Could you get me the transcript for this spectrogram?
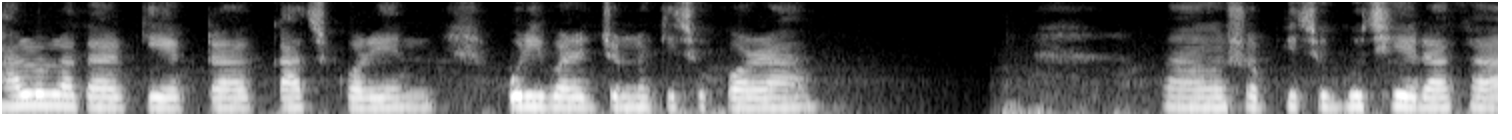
ভালো লাগা আর কি একটা কাজ করেন, পরিবারের জন্য কিছু করা সব কিছু গুছিয়ে রাখা,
